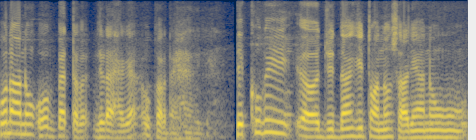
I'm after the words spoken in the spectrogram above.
ਉਹਨਾਂ ਨੂੰ ਉਹ ਬਿਹਤਰ ਜਿਹੜਾ ਹੈਗਾ ਉਹ ਕਰਨਾ ਹੈਗਾ। ਦੇਖੋ ਕਿ ਜਿੱਦਾਂ ਕਿ ਤੁਹਾਨੂੰ ਸਾਰਿਆਂ ਨੂੰ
